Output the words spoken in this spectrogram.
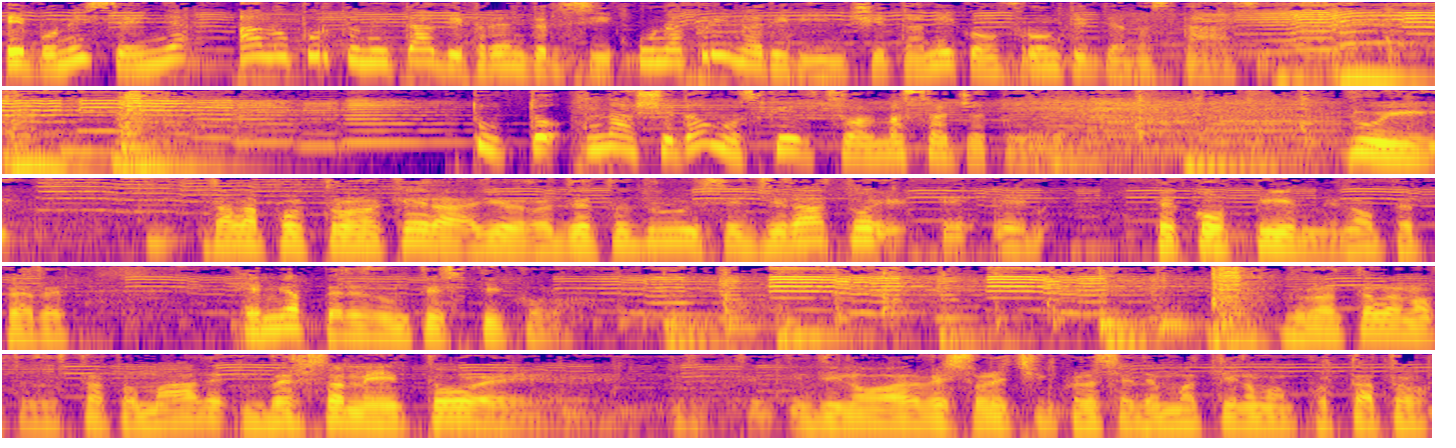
E Bonisegna ha l'opportunità di prendersi una prima rivincita nei confronti di Anastasi. Tutto nasce da uno scherzo al massaggiatore. Lui, dalla poltrona che era, io ero dietro di lui, si è girato e, e- per colpirmi, no? Per- per- e mi ha preso un testicolo. Durante la notte sono stato male, un versamento e di nuovo verso le 5 o le 6 del mattino mi hanno portato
